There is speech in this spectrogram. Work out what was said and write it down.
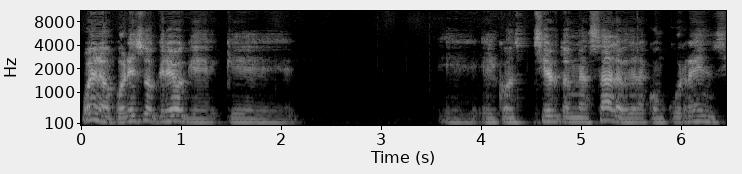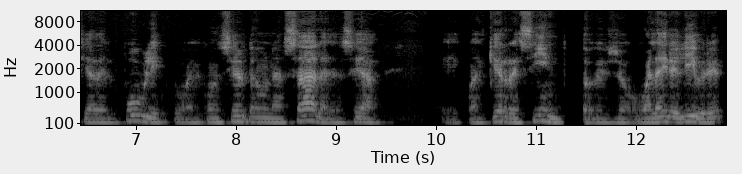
Bueno, por eso creo que, eh, el concierto en una sala, o de la concurrencia del público, el concierto en una sala, ya sea eh, cualquier recinto que yo, o al aire libre,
